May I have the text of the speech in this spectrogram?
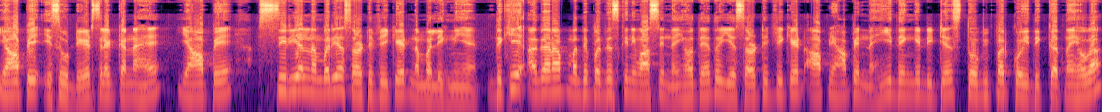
यहाँ पे इशू डेट सेलेक्ट करना है। यहाँ पे सीरियल नंबर या सर्टिफिकेट नंबर लिखनी है। देखिए, अगर आप मध्य प्रदेश के निवासी नहीं होते हैं तो ये सर्टिफिकेट आप यहाँ पे नहीं देंगे डिटेल्स तो भी पर कोई दिक्कत नहीं होगा।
